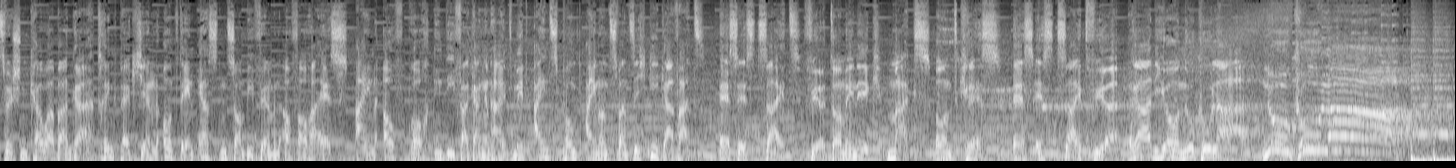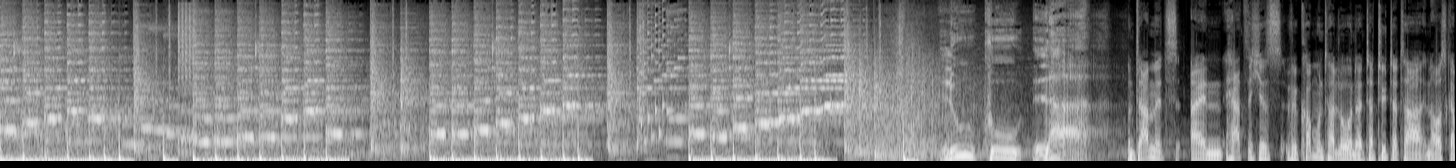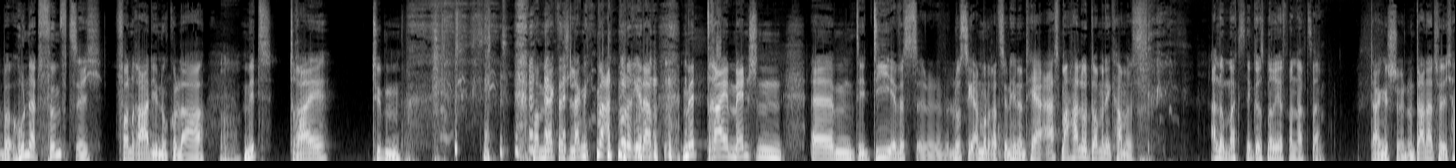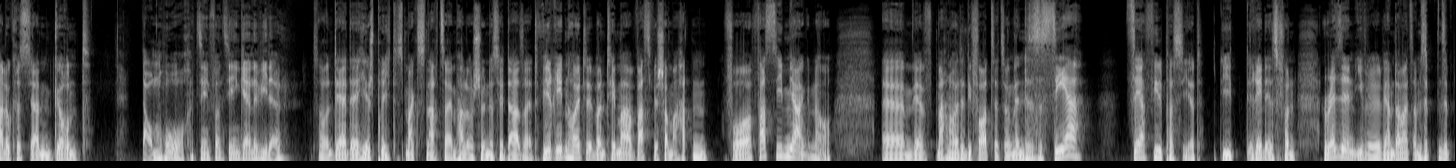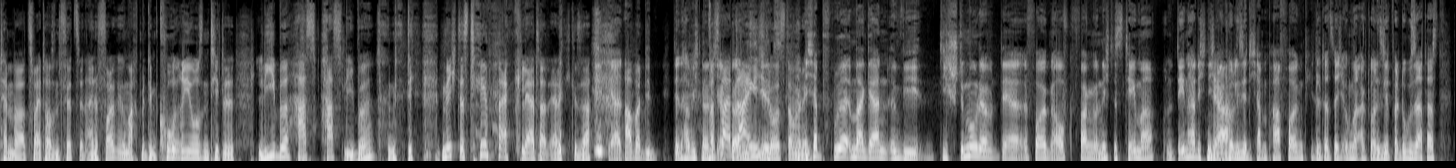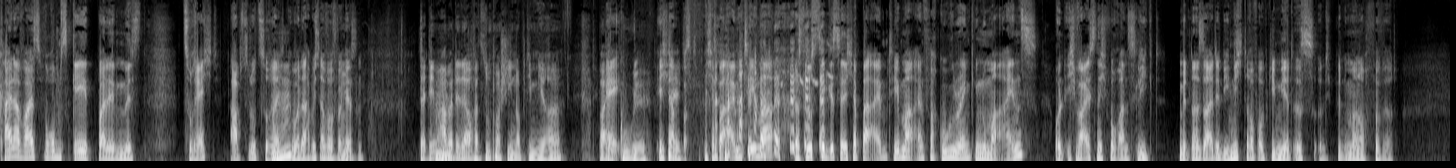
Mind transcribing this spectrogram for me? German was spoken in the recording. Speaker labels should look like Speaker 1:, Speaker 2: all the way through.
Speaker 1: Zwischen Kawabanga, Trinkpäckchen und den ersten Zombie-Filmen auf VHS. Ein Aufbruch in die Vergangenheit mit 1.21 Gigawatt. Es ist Zeit für Dominik, Max und Chris. Es ist Zeit für Radio Nukular. Nukular! Nukula.
Speaker 2: Und damit ein herzliches Willkommen und Hallo und ein Tatütata in Ausgabe 150 von Radio Nukular mit drei Typen. Man merkt, dass ich lange nicht mehr anmoderiert habe. Mit drei Menschen, ähm, die, die, ihr wisst, äh, lustige Anmoderation hin und her. Erstmal Hallo Dominik Hammes.
Speaker 3: Hallo Max Niklas Maria von Nachtsheim.
Speaker 2: Dankeschön. Und dann natürlich Hallo Christian Görnd.
Speaker 4: Daumen hoch. 10 von 10 gerne wieder.
Speaker 2: So, und der, der hier spricht, ist Max Nachtsheim. Hallo, schön, dass ihr da seid. Wir reden heute über ein Thema, was wir schon mal hatten, vor fast sieben Jahren genau. Ähm, wir machen heute die Fortsetzung, denn es ist sehr, sehr viel passiert. Die Rede ist von Resident Evil. Wir haben damals am 7. September 2014 eine Folge gemacht mit dem kuriosen Titel Liebe, Hass, Hassliebe, die nicht das Thema erklärt hat, ehrlich gesagt.
Speaker 3: Ja,
Speaker 2: Aber die,
Speaker 3: Den habe ich noch
Speaker 2: was
Speaker 3: nicht
Speaker 2: war da eigentlich los, Dominik?
Speaker 3: Ich habe früher immer gern irgendwie die Stimmung der, der Folgen aufgefangen und nicht das Thema. Und den hatte ich nicht
Speaker 2: Ja.
Speaker 3: aktualisiert. Ich habe ein paar Folgentitel tatsächlich irgendwann aktualisiert, weil du gesagt hast, keiner weiß, worum es geht bei dem Mist. Zu Recht, absolut zu Recht,
Speaker 2: Mhm.
Speaker 3: aber da habe ich es einfach vergessen.
Speaker 4: Seitdem arbeitet er auch als Suchmaschinenoptimierer bei
Speaker 3: Ey,
Speaker 4: Google
Speaker 3: Ich habe
Speaker 4: selbst.
Speaker 3: ich hab bei einem Thema, das Lustige ist ja, ich habe bei einem Thema einfach Google Ranking Nummer eins und ich weiß nicht, woran es liegt. Mit einer Seite, die nicht darauf optimiert ist und ich bin immer noch verwirrt.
